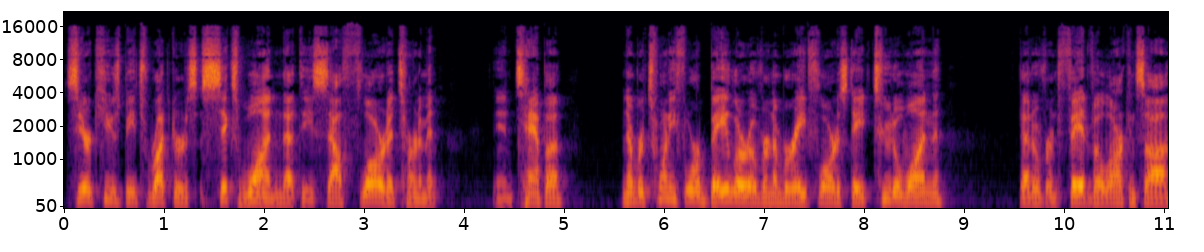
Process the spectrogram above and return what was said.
Syracuse beats Rutgers 6 1 at the South Florida tournament in Tampa. Number 24, Baylor over number 8, Florida State 2 1. That over in Fayetteville, Arkansas.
